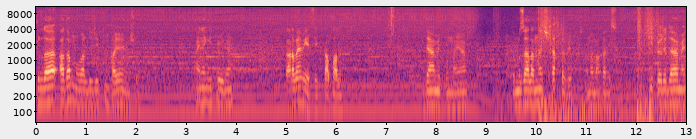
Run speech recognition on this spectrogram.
Şurada adam mı var diyecektim kayaymış o. Aynen git böyle. Arabaya mı geçecek kapalı? Devam et bununla ya. Kırmızı alandan çıkart tabii. Sonra bakarız. Git böyle devam et.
